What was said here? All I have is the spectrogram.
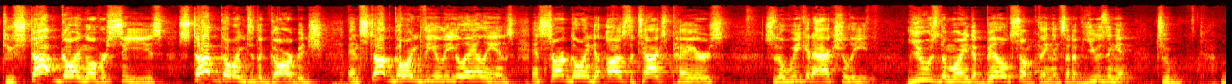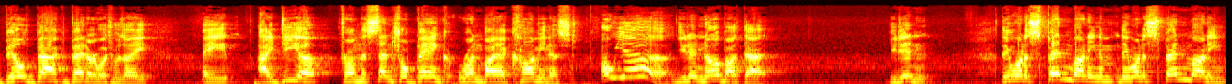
to stop going overseas, stop going to the garbage, and stop going to the illegal aliens, and start going to us, the taxpayers, so that we can actually use the money to build something instead of using it to build back better, which was a a idea from the central bank run by a communist. Oh yeah, you didn't know about that. You didn't. They want to spend money. They want to spend money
